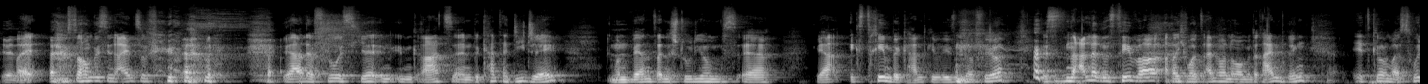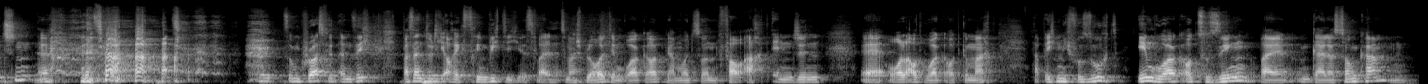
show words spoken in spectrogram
Ja, Weil, um es noch ein bisschen einzuführen. ja, der Flo ist hier in, in Graz ein bekannter DJ und mhm. während seines Studiums äh, ja extrem bekannt gewesen dafür. Das ist ein anderes Thema, aber ich wollte es einfach nochmal mit reinbringen. Jetzt können wir mal switchen. Ja. zum CrossFit an sich, was natürlich auch extrem wichtig ist, weil zum Beispiel heute im Workout, wir haben heute so ein V8 Engine äh, All-Out Workout gemacht, habe ich mich versucht, im Workout zu singen, weil ein geiler Song kam.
